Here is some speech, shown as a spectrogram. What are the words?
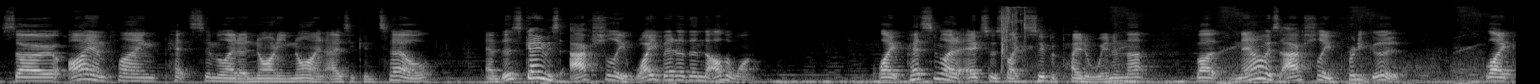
so I am playing Pet Simulator 99 as you can tell, and this game is actually way better than the other one. Like, Pet Simulator X was like super pay to win in that, but now it's actually pretty good. Like,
